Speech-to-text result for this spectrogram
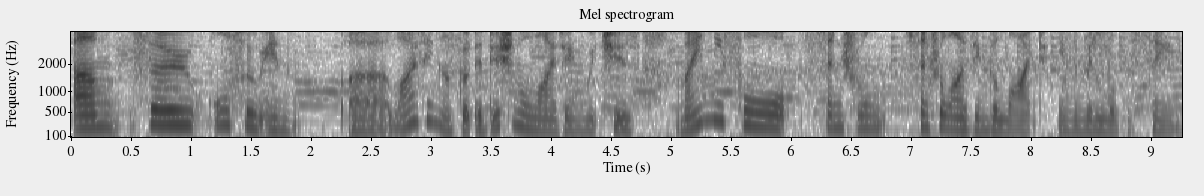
Um, so also in uh, lighting, I've got additional lighting, which is mainly for central centralizing the light in the middle of the scene.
